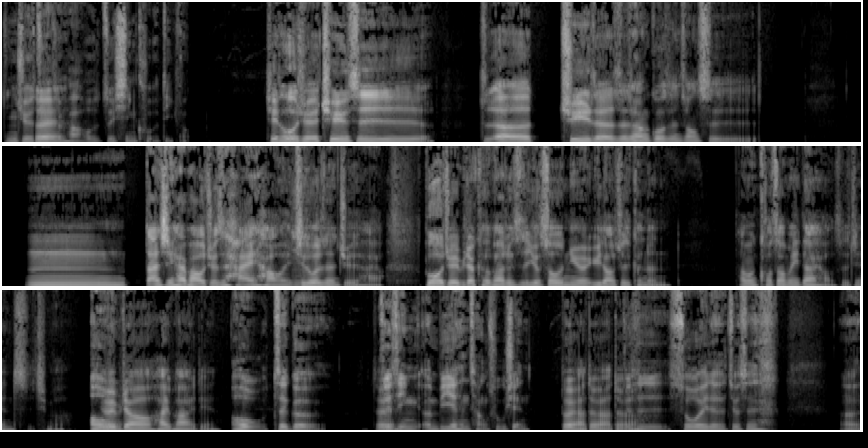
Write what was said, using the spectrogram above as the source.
你觉得最可怕或者最辛苦的地方？其实我觉得去是。呃，去的这趟过程中是，嗯，担心害怕，我觉得是还好诶。其实我真的觉得还好，不过我觉得比较可怕就是有时候你会遇到，就是可能他们口罩没戴好这件事情吧，哦，会比较害怕一点。哦，这个最近 NBA 很常出现。对啊，对啊，对啊，就是所谓的就是呃，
